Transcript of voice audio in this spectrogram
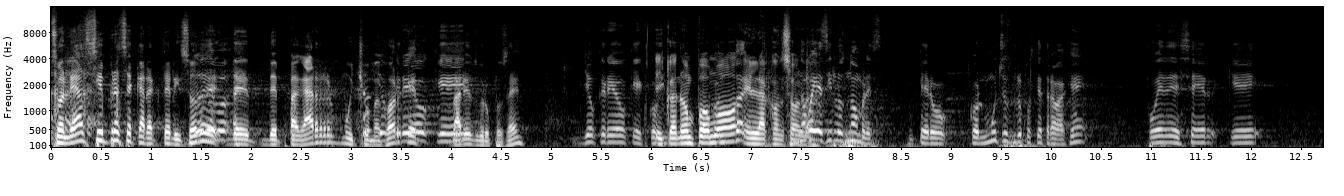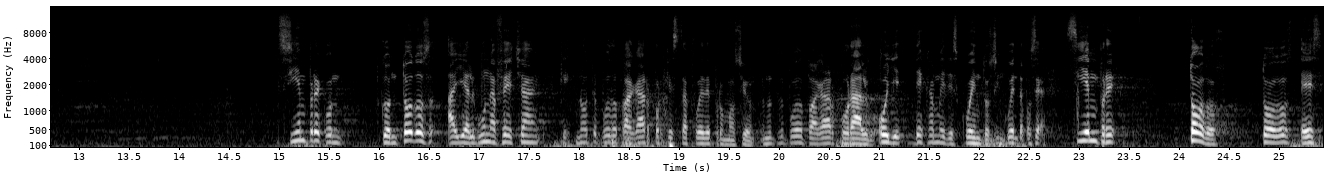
Solea siempre se caracterizó de, debo- de- de pagar mucho mejor que, varios grupos, ¿eh? Yo creo que... Y con un pomo en la consola. No voy a decir los nombres, pero con muchos grupos que trabajé, puede ser que siempre con, con todos hay alguna fecha que no te puedo pagar porque esta fue de promoción, no te puedo pagar por algo. Oye, déjame descuento, 50. O sea, siempre, todos, todos es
